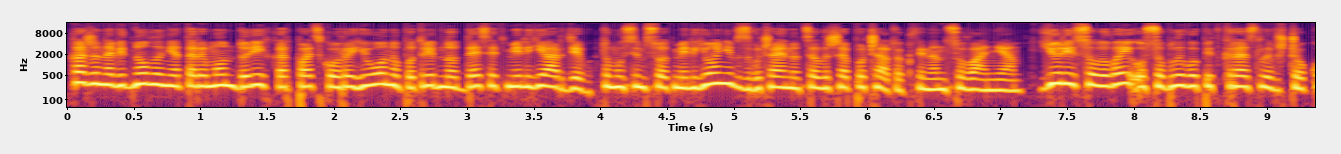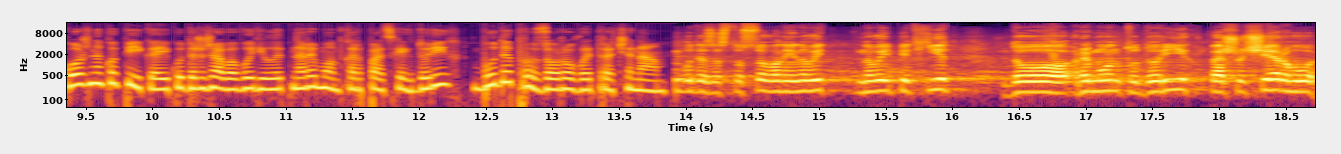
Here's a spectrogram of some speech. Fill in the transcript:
Каже, на відновлення та ремонт доріг Карпатського регіону потрібно 10 мільярдів, тому 700 мільйонів, звичайно, це лише початок фінансування. Юрій Соловей особливо підкреслив, що кожна копійка, яку держава виділить на ремонт карпатських доріг, буде прозоро витрачена. Буде застосований новий, новий підхід до ремонту доріг. В першу чергу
